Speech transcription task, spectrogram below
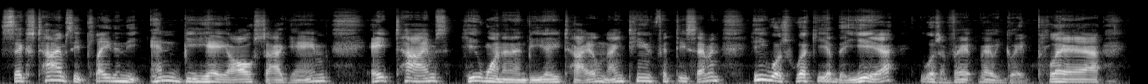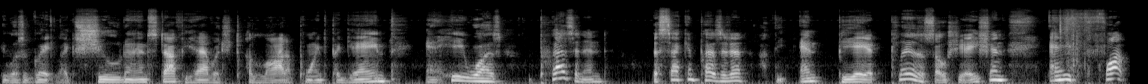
Six times he played in the NBA All Star game. Eight times he won an NBA title. 1957, he was Rookie of the Year. He was a very, very great player. He was a great like shooter and stuff. He averaged a lot of points per game, and he was president, the second president of the NBA Players Association, and he fought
